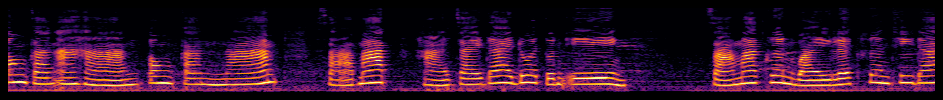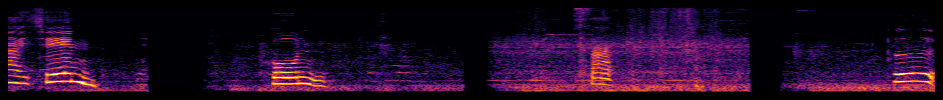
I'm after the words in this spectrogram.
ต้องการอาหาร ต้องการน้ำ สามารถ หายใจได้ด้วยตนเอง สามารถเคลื่อนไหวและเคลื่อนที่ได้ เช่น คน สัตว์ พืช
